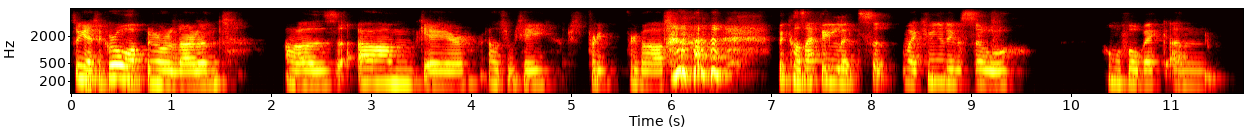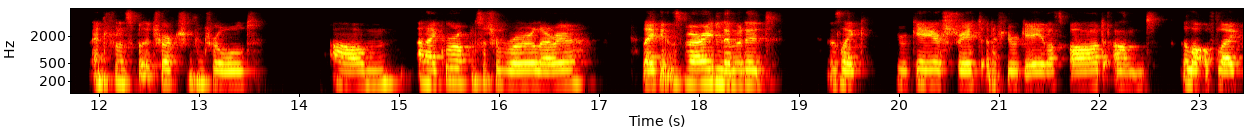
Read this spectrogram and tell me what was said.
So yeah, to grow up in Northern Ireland as um gay or LGBT, which is pretty pretty bad because I feel it's my community was so homophobic and influenced by the church and controlled. Um, and I grew up in such a rural area, like it's very limited. It's like you're gay or straight, and if you're gay, that's bad, and a lot of like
